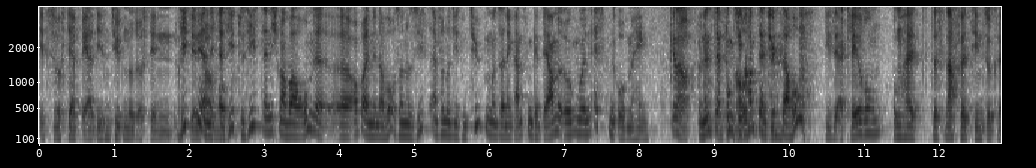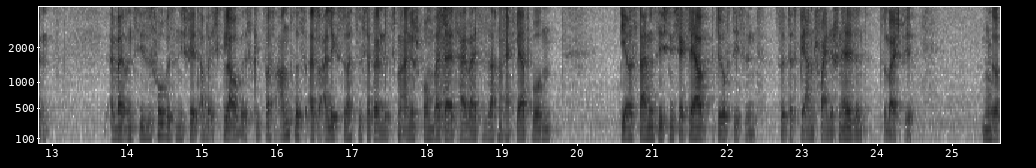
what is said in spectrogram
Jetzt wirft der Bär diesen Typen nur auf den. Siehst auf du den ja Baum nicht, er sieht, du siehst ja nicht mal, warum der, äh, ob er ihn da hoch, sondern du siehst einfach nur diesen Typen und seine ganzen Gedärme irgendwo in Ästen oben hängen. Genau. Und dann ist der du Punkt, wie kommt der diese- Typ da hoch? diese Erklärung, um halt das nachvollziehen zu können. Äh, Weil uns dieses Vorwissen nicht fehlt. Aber ich glaube, es gibt was anderes. Also Alex, du hast es ja beim letzten Mal angesprochen, weil da teilweise Sachen erklärt wurden, die aus deiner Sicht nicht erklärbedürftig sind. So, dass Bärenschweine schnell sind, zum Beispiel. Ja, So.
